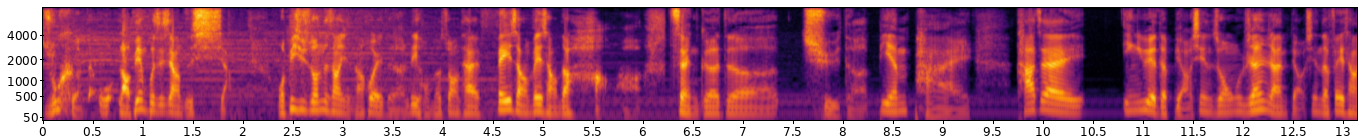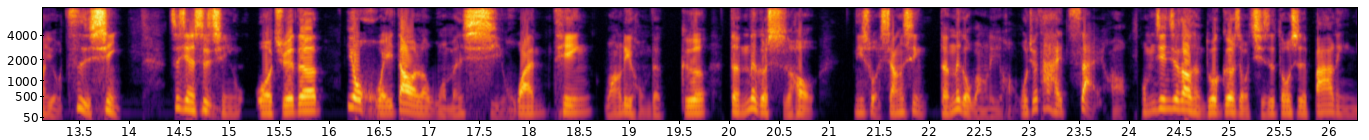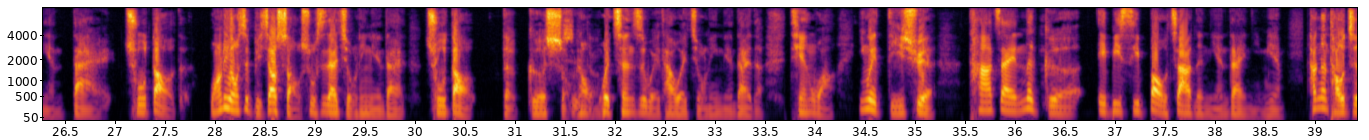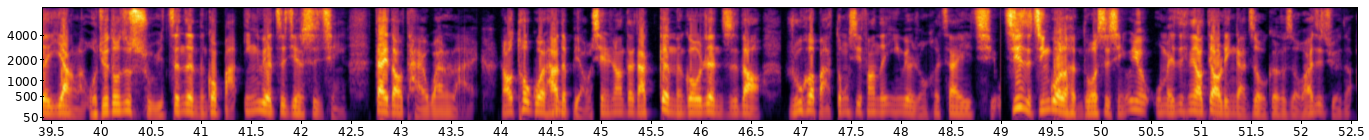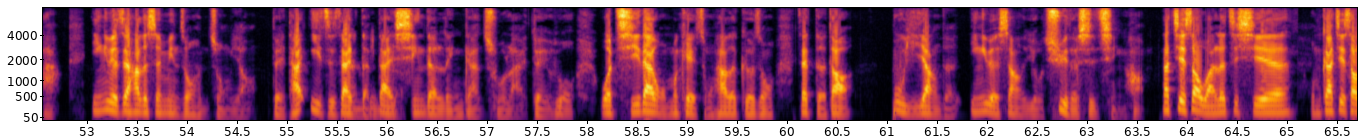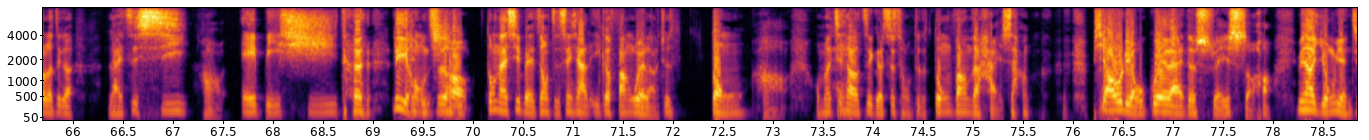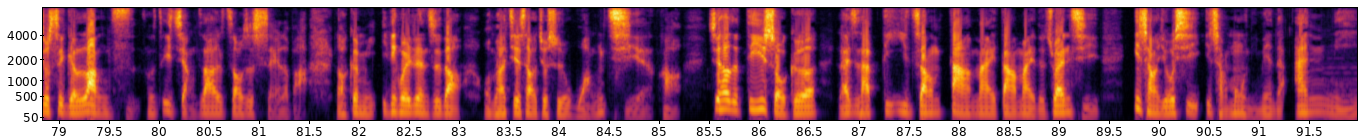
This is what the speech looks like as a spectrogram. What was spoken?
如何。我老编不是这样子想，我必须说那场演唱会的力宏的状态非常非常的好啊，整个的曲的编排，他在音乐的表现中仍然表现得非常有自信，这件事情我觉得。又回到了我们喜欢听王力宏的歌的那个时候，你所相信的那个王力宏，我觉得他还在哈。我们今天介绍很多歌手，其实都是八零年代出道的，王力宏是比较少数是在九零年代出道的歌手，然后我们会称之为他为九零年代的天王，因为的确他在那个。A B C 爆炸的年代里面，他跟陶喆一样了，我觉得都是属于真正能够把音乐这件事情带到台湾来，然后透过他的表现，让大家更能够认知到如何把东西方的音乐融合在一起。即使经过了很多事情，因为我每次听到《掉灵感》这首歌的时候，我还是觉得啊，音乐在他的生命中很重要。对，他一直在等待新的灵感出来。对，我，我期待我们可以从他的歌中再得到不一样的音乐上有趣的事情。哈，那介绍完了这些，我们刚介绍了这个。来自西好 A B C 的 力宏之后，东南西北中只剩下了一个方位了，就是东。好，我们介绍这个是从这个东方的海上 漂流归来的水手，因为他永远就是一个浪子。一讲大家就知道是谁了吧？然后歌迷一定会认知到，我们要介绍就是王杰。啊，介绍的第一首歌来自他第一张大卖大卖的专辑《一场游戏一场梦》里面的《安妮》。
